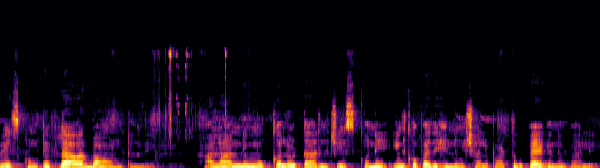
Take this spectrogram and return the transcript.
వేసుకుంటే ఫ్లేవర్ బాగుంటుంది. అలా అన్ని ముక్కలు టర్న్ చేసుకొని ఇంకో పదిహేను నిమిషాల పాటు వేగనివ్వాలి.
